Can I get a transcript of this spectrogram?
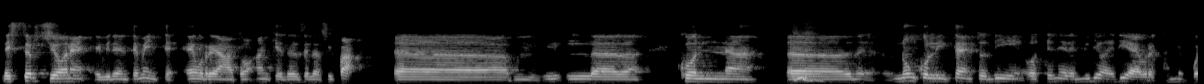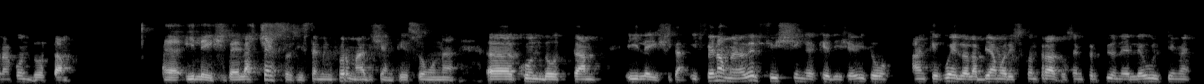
l'estorsione evidentemente è un reato anche se la si fa eh, il, con, eh, non con l'intento di ottenere milioni di euro, è comunque una condotta eh, illecita e l'accesso ai sistemi informatici è anch'esso una eh, condotta illecita. Il fenomeno del phishing che dicevi tu, anche quello l'abbiamo riscontrato sempre più nelle ultime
